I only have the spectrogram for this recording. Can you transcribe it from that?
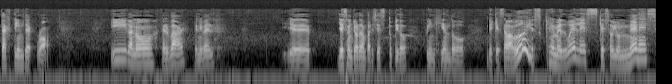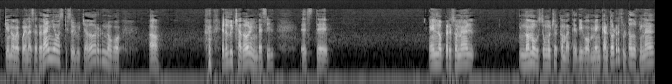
Tag Team de Raw. Y ganó el Bar, el nivel. Eh, Jason Jordan parecía estúpido, fingiendo de que estaba, uy, es que me duele, que soy un nene, que no me pueden hacer daño, es que soy luchador, no... Oh. Eres luchador, imbécil. Este... En lo personal, no me gustó mucho el combate. Digo, me encantó el resultado final,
